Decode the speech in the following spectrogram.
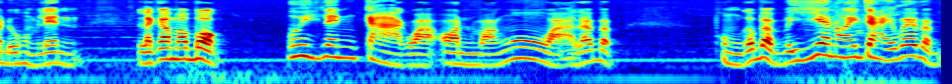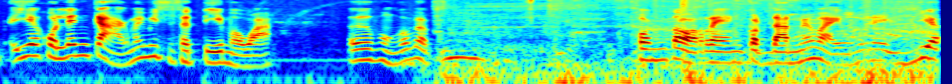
มาดูผมเล่น แล้วก็มาบอกอุ้ยเล่นกากว่ะอ่อนว่ะโง่ว่ะแล้วแบบ ผมก็แบบเหี้ยน้อยใจเว้แบบเหี้ยคนเล่นกากไม่มีสิทธิ์สตรีมเหรอวะเออ ผมก็แบบทนต่อแรงกดดันไม่ไหวผมเลยเหี้ย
